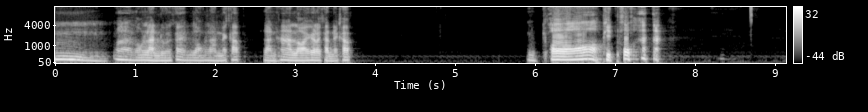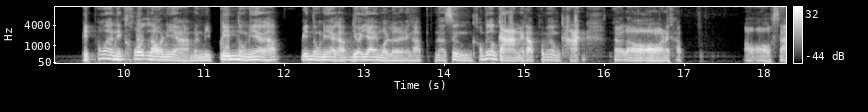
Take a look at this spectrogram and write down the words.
อืมอ่าลองรันดูกันลองรันนะครับ รันห้าร้อยก็แล้วกันนะครับ อ๋อ ผิดเพราะว่า ผิดเพราะว่าในโค้ดเราเนี่ย มันมีปริ้นตรงนี้ครับ ปริ้นตรงนี้ครับเยอะแยะหมดเลยนะครับนะซึ่งเขาไม่ต้องการนะครับเขาไม่ต้องการแล้วเราเอาออกนะครับ เอาออกซะ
